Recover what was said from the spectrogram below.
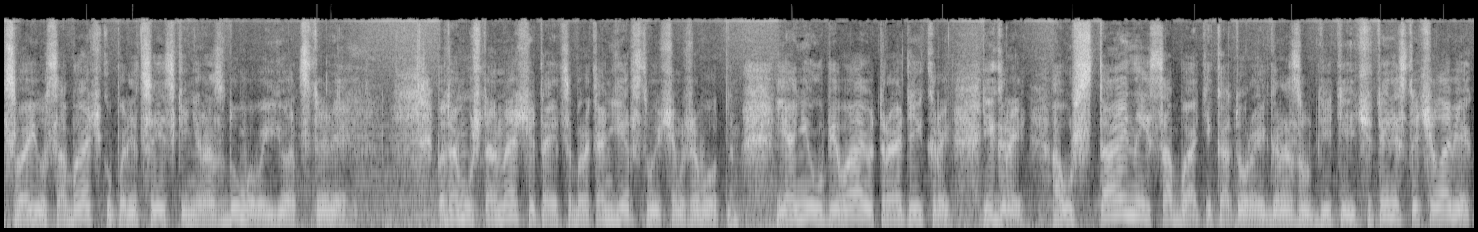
свою собачку, полицейский, не раздумывая, ее отстреляет потому что она считается браконьерствующим животным. И они убивают ради игры. игры. А уж стайные собаки, которые грызут детей, 400 человек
